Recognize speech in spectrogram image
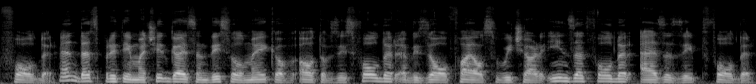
folder. And that's pretty much it guys and this will make of, out of this folder a all files which are in that folder as a zipped folder.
